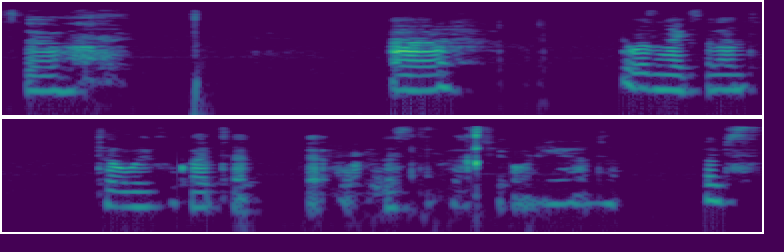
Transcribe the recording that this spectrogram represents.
So, uh, it was an accident. Totally forgot that that was the pose she only had. Oops.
